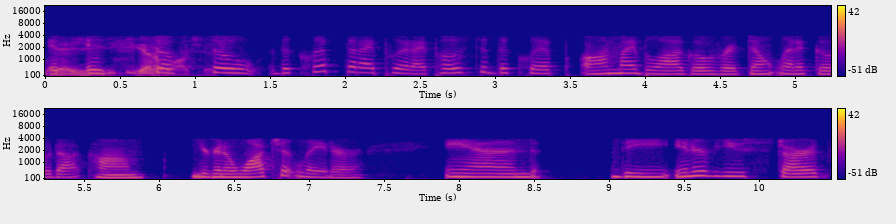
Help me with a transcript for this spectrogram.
Yeah, you- you gotta so, watch it. So the clip that I put, I posted the clip on my blog over at don'tletitgo.com. You're going to watch it later, and the interview starts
